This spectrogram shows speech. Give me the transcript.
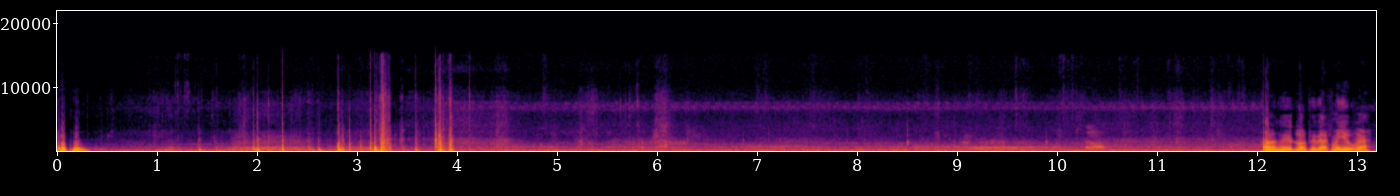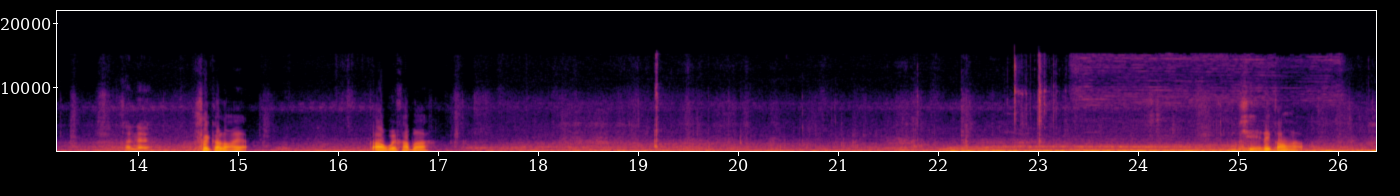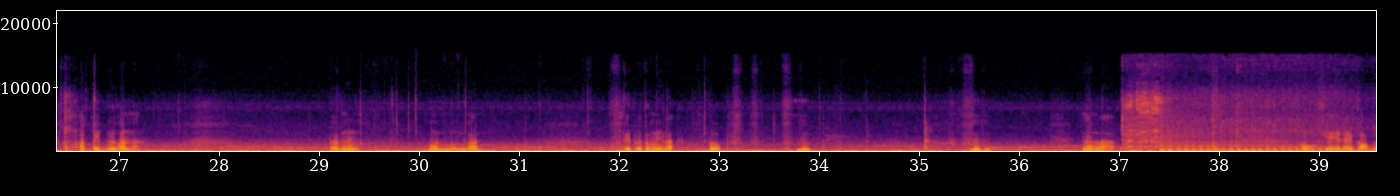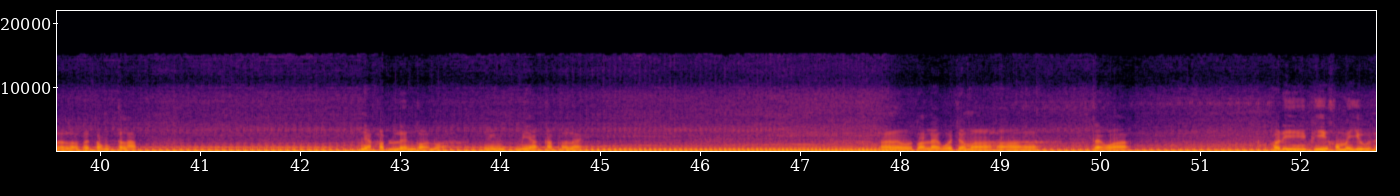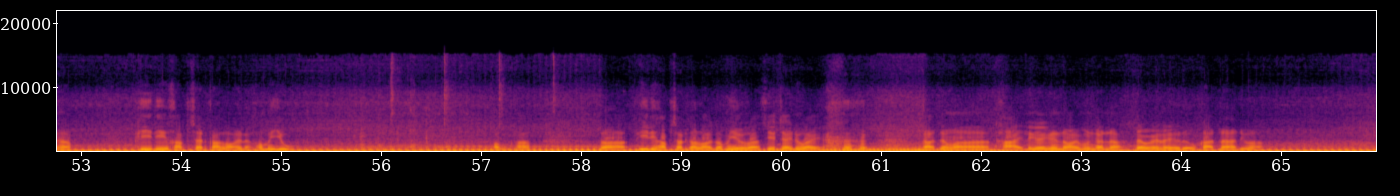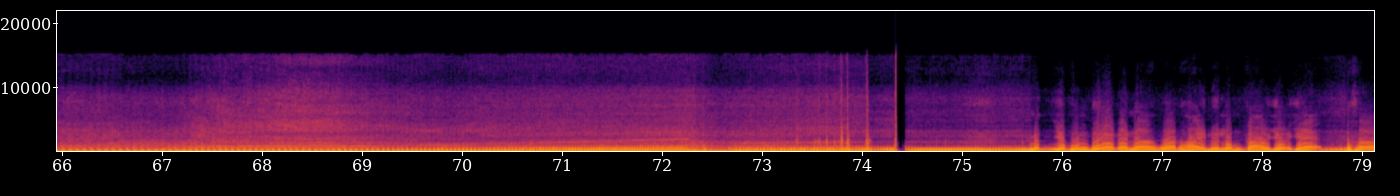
ป๊บหนึ่งอ้าวแล้วพี่รถพี่แบ็คไม่อยู่ไงคันไหนไส้กระร้อยอะก็เอาไปขับเหรอ เคได้กล้องแล้ว ขอติดไว้ก่อนนะแป๊บหนึ่งหมุนหมุนก่อน ติดไว้ตรงนี้แหละปุ๊บ น่ารัก โอเคได้กล้องแล้วเราก็ต้องกลับ อยากขับรถเล่นก่อนวะยังไม่อยากกลับเท่าไหร่แล้วตอนแรกว่าจะมาหา แต่ว่า พอดีพี่เขาไม่อยู่นะครับ พี่ที่ขับชัด900นะเขาไม่อยู่ขอบคุณครับ ก็พี่ที่ขับชัด900ก็ไม่อยู่ก็เสียใจด้วยกาจะมาถ่ายเล็กๆน้อยๆเหมือนกันนะแต่ไว้อะไรเดี๋ยวโอกาสหน้าดีกว่ามันอย่าเพิ่งบื่อกันนะ ว่าถ่ายในร่มเก้าเยอะแยะก็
